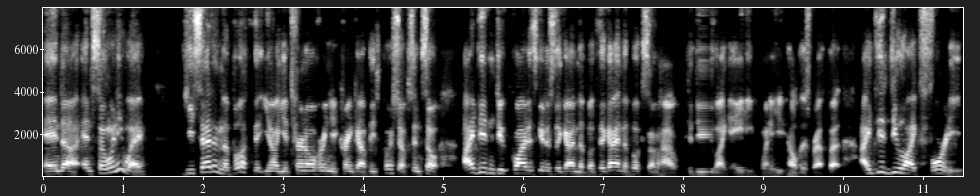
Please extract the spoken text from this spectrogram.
And uh and so anyway, he said in the book that you know you turn over and you crank out these push-ups and so i didn't do quite as good as the guy in the book the guy in the book somehow could do like 80 when he held his breath but i did do like 40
